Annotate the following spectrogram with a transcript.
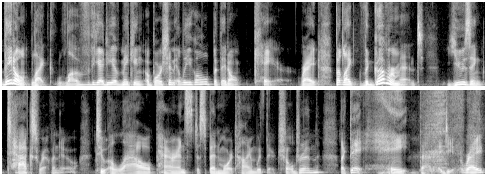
they don't like love the idea of making abortion illegal, but they don't care, right? But like the government using tax revenue to allow parents to spend more time with their children, like they hate that idea, right?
